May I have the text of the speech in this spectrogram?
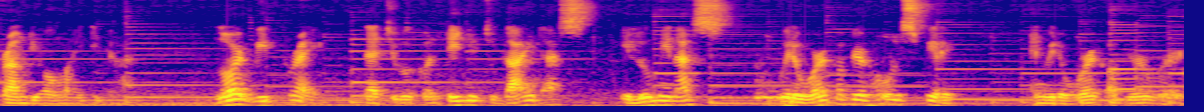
from the Almighty God. Lord, we pray that you will continue to guide us, illumine us with the work of your Holy Spirit and with the work of your word.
